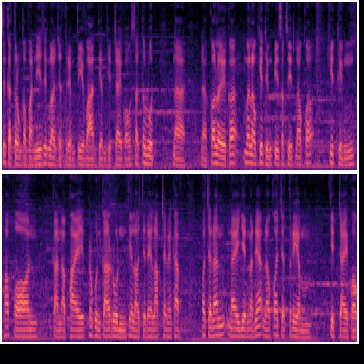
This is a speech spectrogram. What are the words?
ซึ่งก็ตรงกับวันนี้ซึ่งเราจะเตรียมตีวานเตรียมจิตใจของสัตว์รุษนะ นะก็เลยก็เมื่อเราคิดถึงปีศักดิ์สิทธิ์เราก็คิดถึงพระพร การอภัยพระคุณการุณที่เราจะได้รับใช่ไหมครับ เพราะฉะนั้นในเย็นวันนี้เราก็จะเตรียมจิตใจของ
